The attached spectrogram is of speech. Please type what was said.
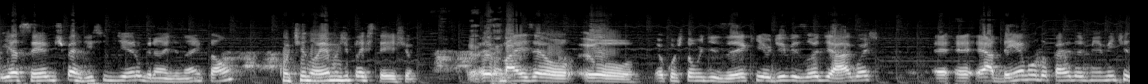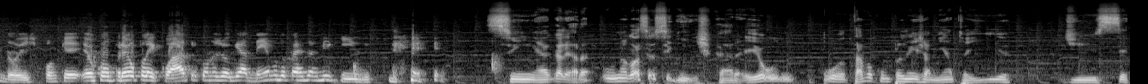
ia ser um desperdício de dinheiro grande, né? Então, continuemos de PlayStation. É, É, mas eu, eu, eu costumo dizer que o divisor de águas é, é- é a demo do PES 2022. Porque eu comprei o Play 4 quando eu joguei a demo do PES 2015. Sim, é, galera. O negócio é o seguinte, cara. Eu, pô, tava com um planejamento aí de ser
